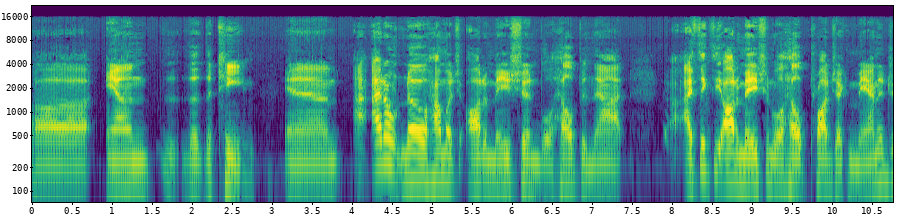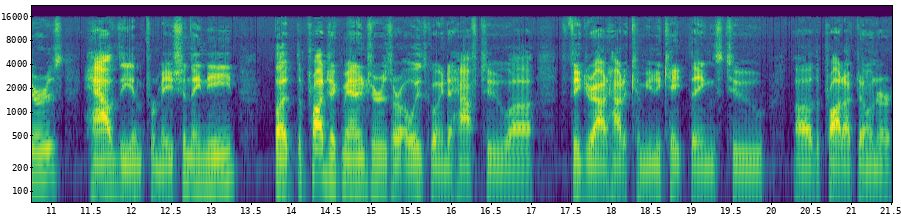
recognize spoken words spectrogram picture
uh, and the, the team. And I, I don't know how much automation will help in that. I think the automation will help project managers have the information they need, but the project managers are always going to have to uh, figure out how to communicate things to uh, the product owner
